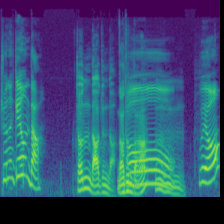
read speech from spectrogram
저는 깨운다. 전 놔둔다. 놔둔다. 어, 음. 왜요?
